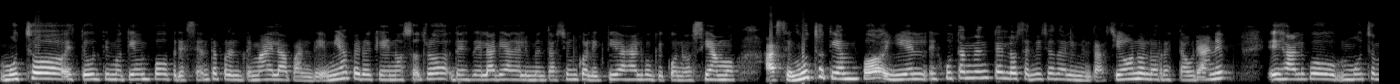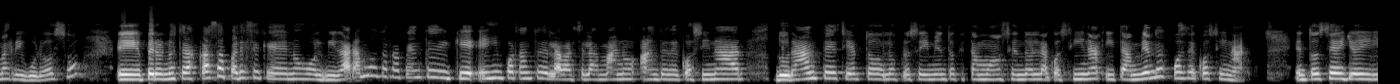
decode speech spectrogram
mucho este último tiempo presente por el tema de la pandemia, pero que nosotros desde el área de alimentación colectiva es algo que conocíamos hace mucho tiempo y el, justamente los servicios de alimentación o los restaurantes es algo mucho más riguroso, eh, pero en nuestras casas parece que nos olvidáramos de repente de que es importante lavarse las manos antes de cocinar, durante, ¿cierto?, los procedimientos que estamos haciendo en la cocina y también después de cocinar. Entonces yo diría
